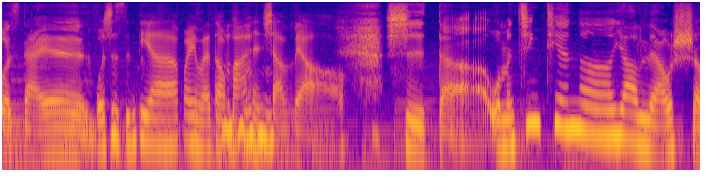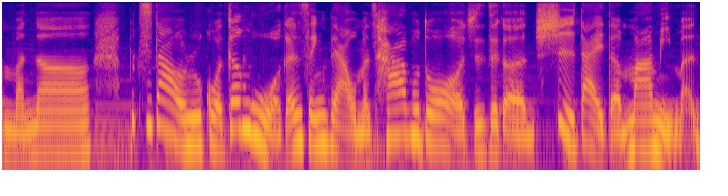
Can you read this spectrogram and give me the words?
我是 Diane，我是 Cynthia，欢迎来到妈 很想聊。是的，我们今天呢要聊什么呢？不知道，如果跟我跟 Cynthia 我们差不多，就是这个世代的妈咪们，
